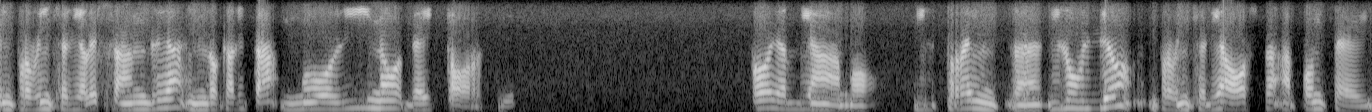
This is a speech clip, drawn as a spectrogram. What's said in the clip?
in provincia di Alessandria, in località Molino dei Torti. Poi abbiamo il 30 di luglio in provincia di Aosta a Pontei.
